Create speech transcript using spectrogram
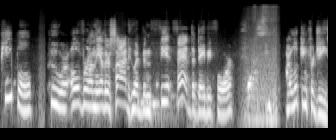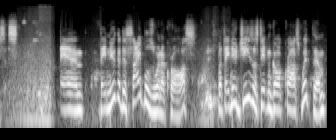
people who were over on the other side, who had been fe- fed the day before, are looking for Jesus. And they knew the disciples went across, but they knew Jesus didn't go across with them,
